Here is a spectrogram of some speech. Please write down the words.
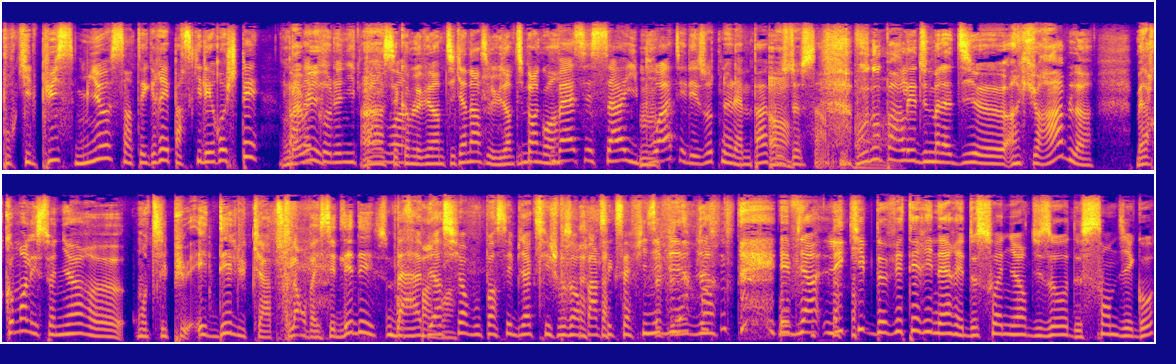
pour qu'il puisse mieux s'intégrer parce qu'il est rejeté par Bah la oui. colonie de pingouins. Ah, c'est comme le vilain petit canard, c'est le vilain petit pingouin. Bah c'est ça, il Mm. boite et les autres ne l'aiment pas à cause Ah. de ça. Vous nous parlez d'une maladie euh, incurable. Mais alors comment les soigneurs euh, ont-ils pu aider Lucas? Parce que là, on va essayer de l'aider. Bah bien sûr, vous pensez bien que si je vous en parle, c'est que ça finit Ça bien. finit bien. eh bien, l'équipe de vétérinaires et de soigneurs du zoo de San Diego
